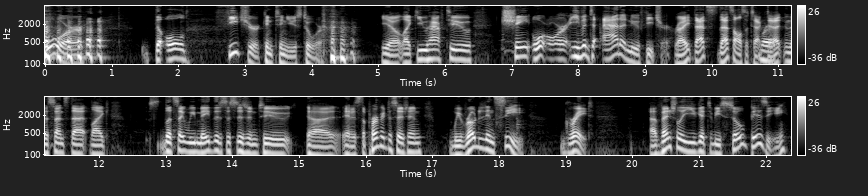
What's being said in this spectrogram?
or the old feature continues to work. you know, like you have to change or or even to add a new feature, right? That's that's also tech Right. debt in the sense that like let's say we made this decision to uh and it's the perfect decision. We wrote it in C. Great. Eventually you get to be so busy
